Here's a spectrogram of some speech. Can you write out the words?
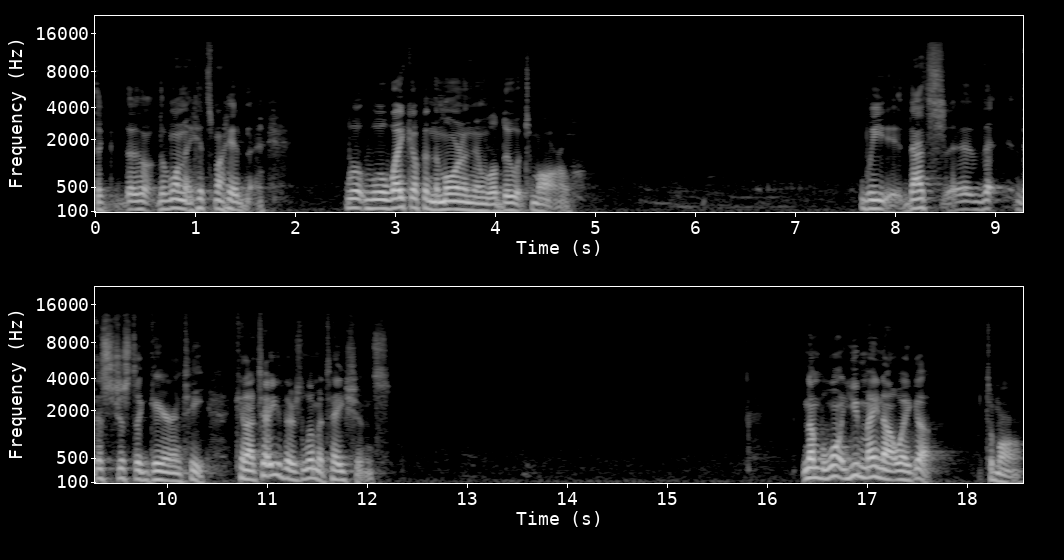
the, the, the one that hits my head, we'll, we'll wake up in the morning and we'll do it tomorrow. We, that's, uh, that's just a guarantee. Can I tell you there's limitations? Number one, you may not wake up tomorrow.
